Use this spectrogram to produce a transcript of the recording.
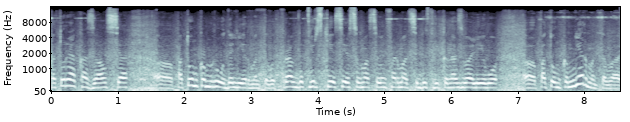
который оказался э, потомком рода Лермонтовых. Правда, тверские средства массовой информации быстренько назвали его э, потомком Лермонтова,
